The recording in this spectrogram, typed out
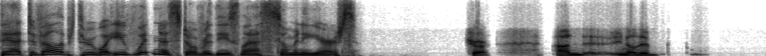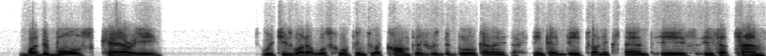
that developed through what you've witnessed over these last so many years. Sure, and you know the what the wolves carry, which is what I was hoping to accomplish with the book, and I, I think I did to an extent, is is a trans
